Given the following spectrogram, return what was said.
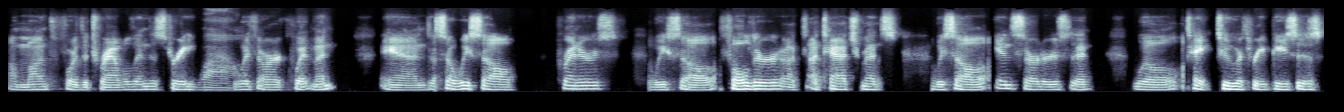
a month for the travel industry wow. with our equipment. And so we sell printers, we sell folder attachments, we sell inserters that will take two or three pieces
